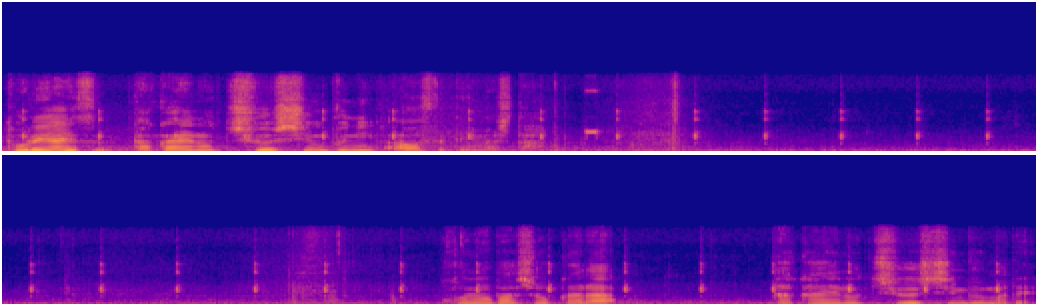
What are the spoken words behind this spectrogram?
とりあえず高江の中心部に合わせていました。この場所から高江の中心部まで、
